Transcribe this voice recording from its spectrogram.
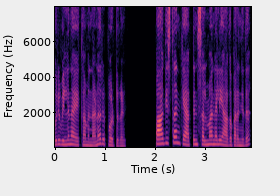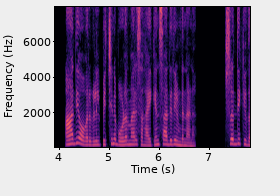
ഒരു വില്ലനായേക്കാമെന്നാണ് റിപ്പോർട്ടുകൾ. പാകിസ്ഥാൻ ക്യാപ്റ്റൻ സൽമാൻ അലി ആകെ പറഞ്ഞത് ആദ്യ ഓവറുകളിൽ പിച്ചിന് ബോളർമാരെ സഹായിക്കാൻ സാധ്യതയുണ്ടെന്നാണ്. ശ്രദ്ധിക്കുക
